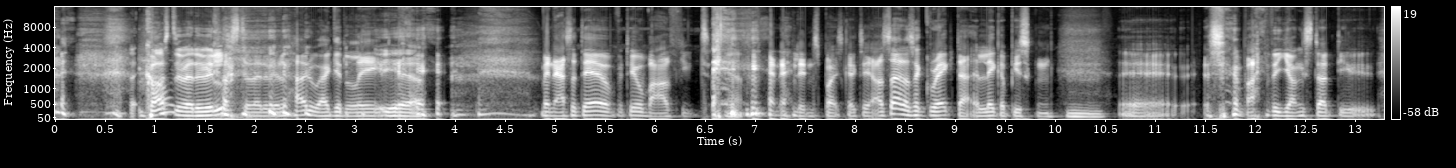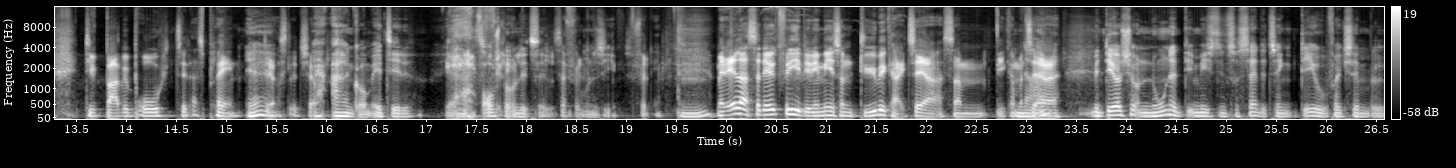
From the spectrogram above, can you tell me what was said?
Koste, hvad det vil. Koste, hvad det vil. How do I get laid? Yeah. Men altså, det er jo, det er jo meget fint. Ja. han er lidt en spøjs karakter. Og så er der så Greg, der er lækkerbisken. Mm. Øh, så bare The Young Stud, de, de bare vil bruge til deres plan. Ja, ja. Det er også lidt sjovt. Ja, han går med til det. Ja, han foreslår lidt selv, Selvfølgelig. man sige. Selvfølgelig. Mm. Men ellers så er det jo ikke, fordi det er de mest sådan dybe karakterer, som vi kommer til Nej, at... men det er også sjovt, nogle af de mest interessante ting, det er jo for eksempel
